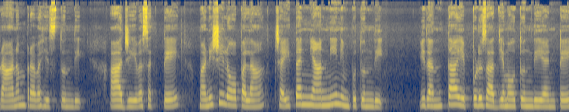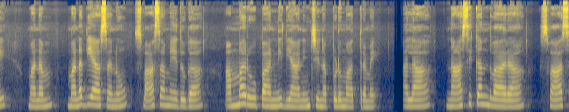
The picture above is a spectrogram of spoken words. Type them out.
ప్రాణం ప్రవహిస్తుంది. ఆ జీవశక్తే మనిషి లోపల చైతన్యాన్ని నింపుతుంది. ఇదంతా ఎప్పుడు సాధ్యమవుతుంది అంటే మనం మన ధ్యాసను శ్వాస మీదుగా అమ్మ రూపాన్ని ధ్యానించినప్పుడు మాత్రమే. అలా నాసికం ద్వారా శ్వాస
